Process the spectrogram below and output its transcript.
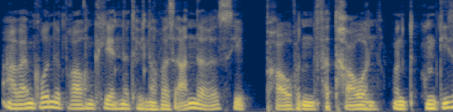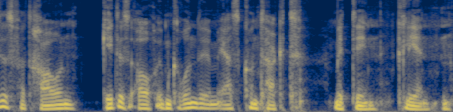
Aber im Grunde brauchen Klienten natürlich noch was anderes. Sie brauchen Vertrauen. Und um dieses Vertrauen geht es auch im Grunde im Erstkontakt mit den Klienten.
